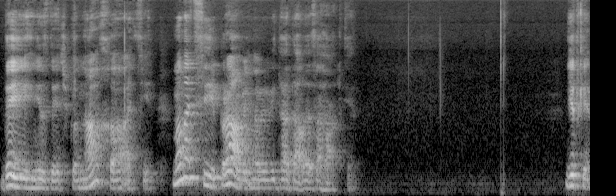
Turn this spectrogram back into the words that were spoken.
Де її гніздечко? На хаті. Молодці, правильно ви відгадали загадки. Дітки,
